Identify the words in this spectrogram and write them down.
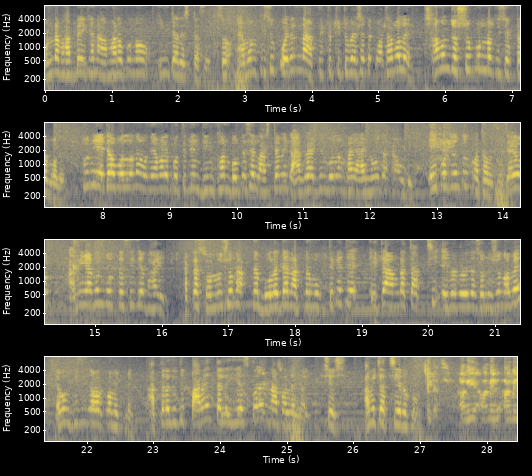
ওনারা ভাববে এখানে আমারও কোনো ইন্টারেস্ট আছে। তো এমন কিছু করেন না, আপনি একটু টিটু ভাইয়ের সাথে কথা বলেন, সামঞ্জস্যপূর্ণ কিছু একটা বলেন। উনি এটাও বলল না, উনি আমার প্রতিদিন দিনক্ষণ বলতেছে লাস্টে আমি রাগ একদিন বললাম, ভাই আই নো দ্য কাউন্টিং এই পর্যন্ত কথা হচ্ছে যাই হোক, আমি এখন বলতেছি যে, ভাই, একটা সলিউশন আপনি বলে দেন আপনার মুখ থেকে যে, এটা আমরা চাচ্ছি, এইভাবে হইলে সলিউশন হবে এবং দিস ইজ আওয়ার কমিটমেন্ট আপনারা যদি পারেন, তাহলে ইয়েস করেন, না পারলেন নাই। শেষ। আমি চাচ্ছি এরকম। ঠিক আছে। আমি আমি আমি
